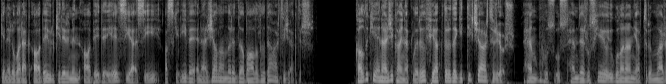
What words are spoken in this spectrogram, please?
genel olarak AB ülkelerinin ABD'ye siyasi, askeri ve enerji alanlarında bağlılığı da artacaktır. Kaldı ki enerji kaynakları fiyatları da gittikçe artırıyor. Hem bu husus hem de Rusya'ya uygulanan yaptırımlar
